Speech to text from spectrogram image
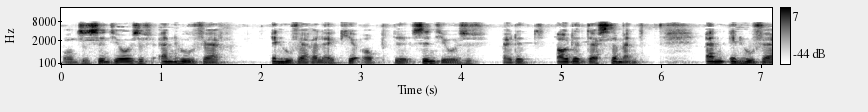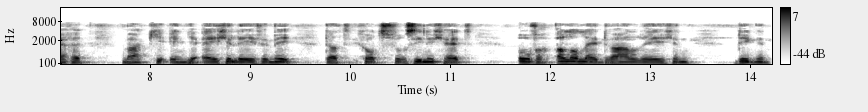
onze Sint Jozef, en in hoeverre lijk je op de Sint Jozef uit het Oude Testament? En in hoeverre maak je in je eigen leven mee dat Gods voorzienigheid over allerlei dwaalwegen dingen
